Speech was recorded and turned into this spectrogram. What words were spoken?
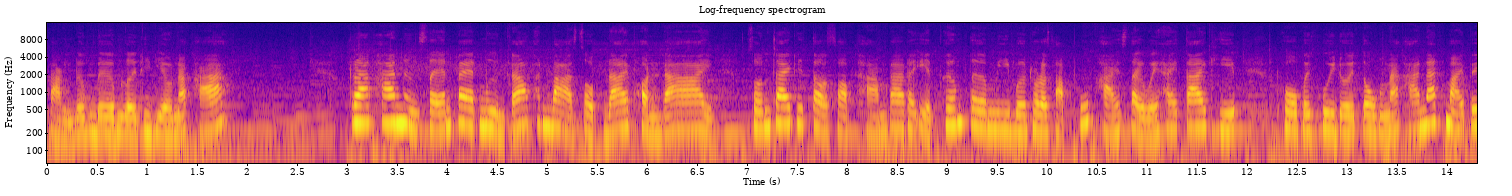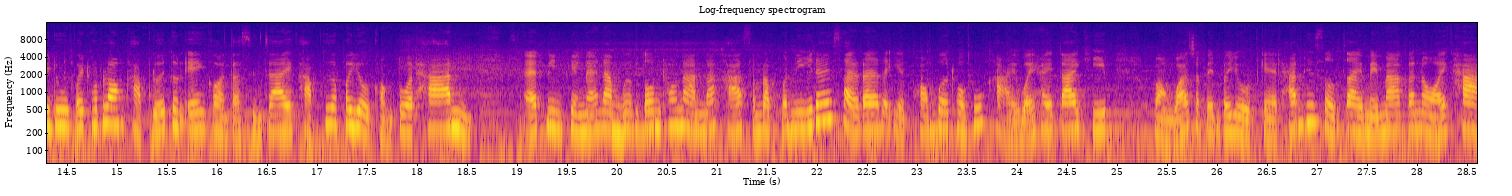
หลังเดิมๆ เลยทีเดียวนะคะ ราคา 189,000 บาทสดได้ผ่อนได้สนใจติดต่อสอบถามรายละเอียดเพิ่มเติมมีเบอร์โทรศัพท์ผู้ขายใส่ไว้ให้ใต้คลิป รไปคุยโดยตรงนะคะ นัดหมายไปดูไปทดลองขับด้วยตนเองก่อนตัดสินใจขับเพื่อประโยชน์ของตัวท่านแอดมินเพียงแนะนำเบื้องต้นเท่านั้นนะคะสำหรับวันนี้ได้ใส่รายละเอียดพร้อมเบอร์โทรผู้ขายไว้ให้ใต้คลิป หวังว่าจะเป็นประโยชน์แก่ท่านที่สนใจไม่มากก็น้อยค่ะ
